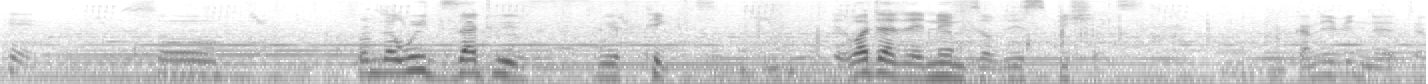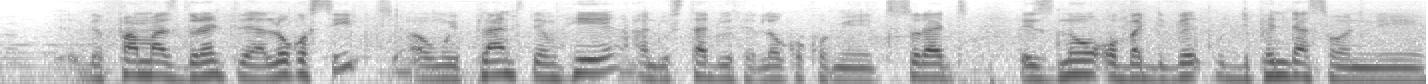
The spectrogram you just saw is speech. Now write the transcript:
Okay, so from the weeds that we've we've picked, what are the names of these species? You can even uh, tell us. The farmers donate their local seed, and we plant them here, and we start with the local community, so that there's no over dependence on uh,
